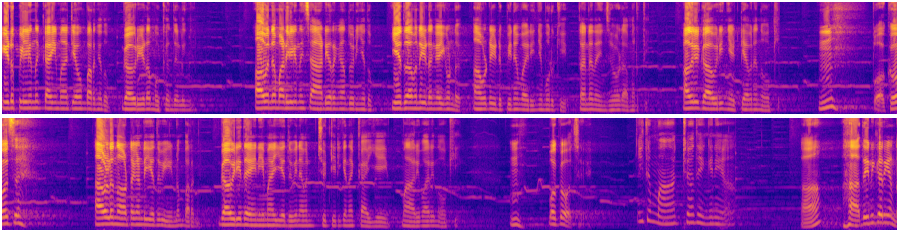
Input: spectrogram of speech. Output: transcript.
ഇടുപ്പിൽ നിന്ന് കൈമാറ്റി അവൻ പറഞ്ഞതും ഗൗരിയുടെ മുഖം തെളിഞ്ഞു. അവന്റെ മടിയിൽ നിന്ന് ചാടി ഇറങ്ങാൻ തുനിഞ്ഞതും ഏതോ അവന്റെ ഇടം കൈകൊണ്ട് അവളുടെ ഇടുപ്പിനെ വരിഞ്ഞു മുറുക്കി തന്നെ നെഞ്ചോട് അമർത്തി. അതിൽ ഗൗരി ഞെട്ടി അവനെ നോക്കി. ഉം, പൊക്കോച്ച് അവളുടെ നോട്ടം കണ്ട് യദു വീണ്ടും പറഞ്ഞു. ഗൗരി ദയനീയമായി യദുവിനെ അവൻ ചുറ്റിയിരിക്കുന്ന കയ്യെയും മാറി മാറി നോക്കി. ഉം, ഇത് മാറ്റാതെ എങ്ങനെയാ ആ അതെനിക്കറിയണ്ട.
